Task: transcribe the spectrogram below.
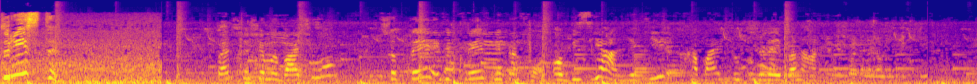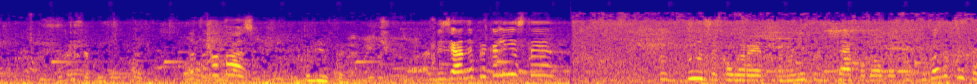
Туристи! Перше, що ми бачимо, що ти відкрив мікрофон. Обіз'ян, які хапають тут у людей банани. Ну це теж. Обіз'яни приколісти. Дуже колоритно, мені тут вже подобається. Це за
